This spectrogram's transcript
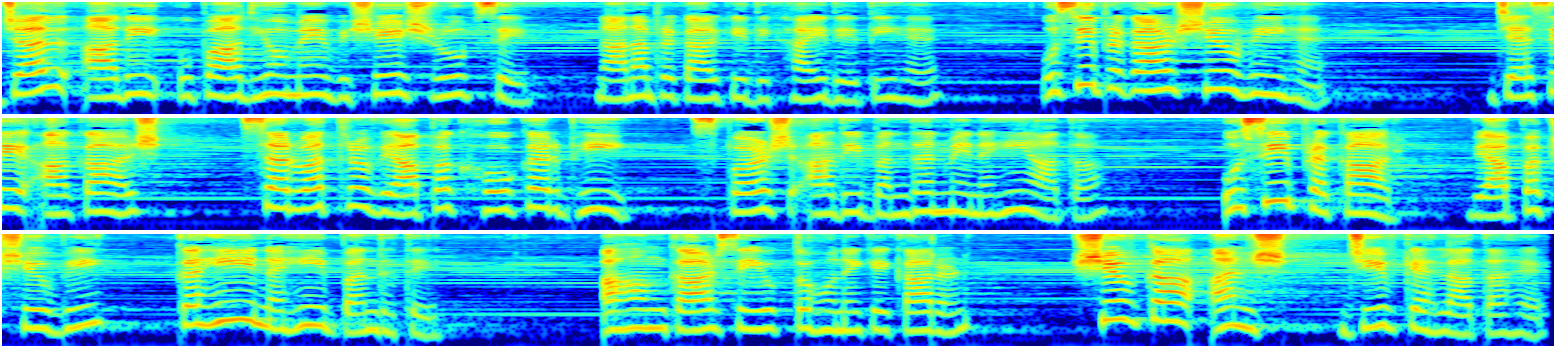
जल आदि उपाधियों में विशेष रूप से नाना प्रकार की दिखाई देती है, उसी प्रकार शिव भी हैं। जैसे आकाश सर्वत्र व्यापक होकर भी स्पर्श आदि बंधन में नहीं आता, उसी प्रकार व्यापक शिव भी कहीं नहीं बंधते। अहंकार से युक्त होने के कारण शिव का अंश जीव कहलाता है।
